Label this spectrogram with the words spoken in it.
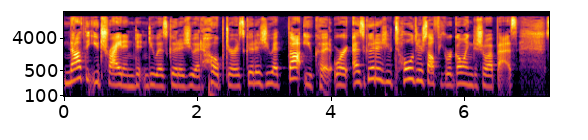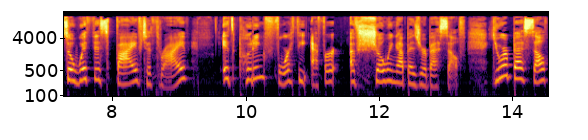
not that you tried and didn't do as good as you had hoped or as good as you had thought you could or as good as you told yourself you were going to show up as. So, with this five to thrive, it's putting forth the effort of showing up as your best self. Your best self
